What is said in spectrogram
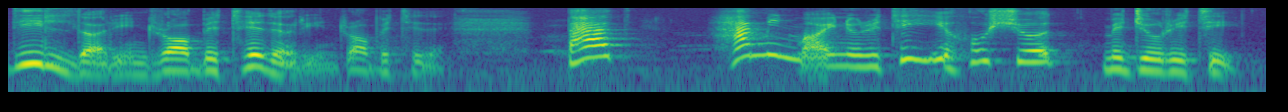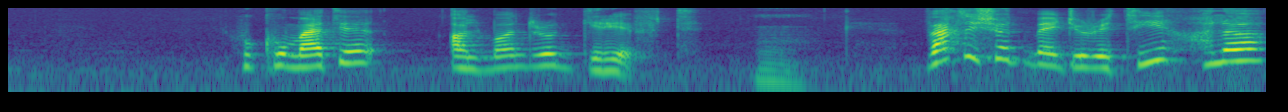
دیل دارین رابطه دارین رابطه دارین. بعد همین ماینوریتی یهو شد مجوریتی. حکومت آلمان رو گرفت. وقتی شد مجوریتی حالا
